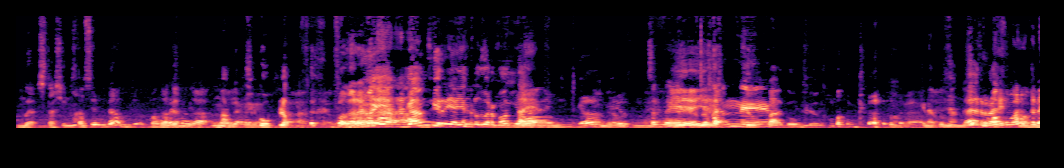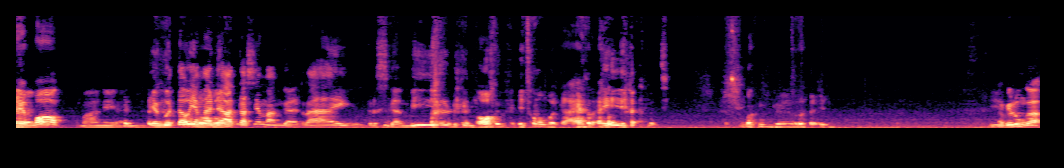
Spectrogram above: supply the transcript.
enggak stasiun mana? Stasiun Gambir Manggarai mah enggak. Manggarai. Goblok. Manggarai Oh mah iya, KRL, Gambir ya yang keluar kota Iya, ya. Gambir Senen Iya, iya. Senin. Lupa goblok. Manggarai. Kenapa mau Manggarai? ke mana ke Depok Ke mana ya? Yang gue tahu yang Oh. ada atasnya Manggarai, terus Gambir. oh itu mau buat KRL Iya. Manggarai Tapi lu nggak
